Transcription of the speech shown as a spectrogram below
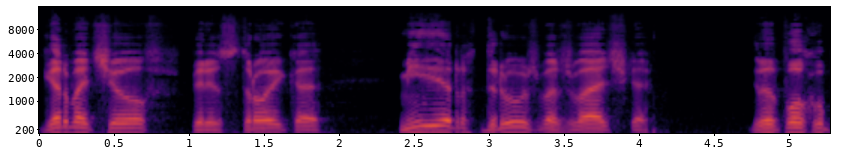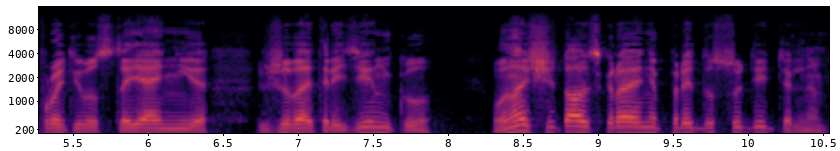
Горбачев, перестройка, мир, дружба, жвачка. В эпоху противостояния жевать резинку у нас считалось крайне предосудительным.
